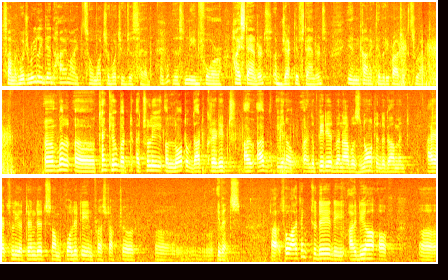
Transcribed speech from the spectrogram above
summit, which really did highlight so much of what you've just said. This need for high standards, objective standards, in connectivity projects throughout the region. Uh, well, uh, thank you, but actually a lot of that credit, I, I've, you know, in the period when I was not in the government, I actually attended some quality infrastructure uh, events. Uh, so I think today the idea of, uh,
